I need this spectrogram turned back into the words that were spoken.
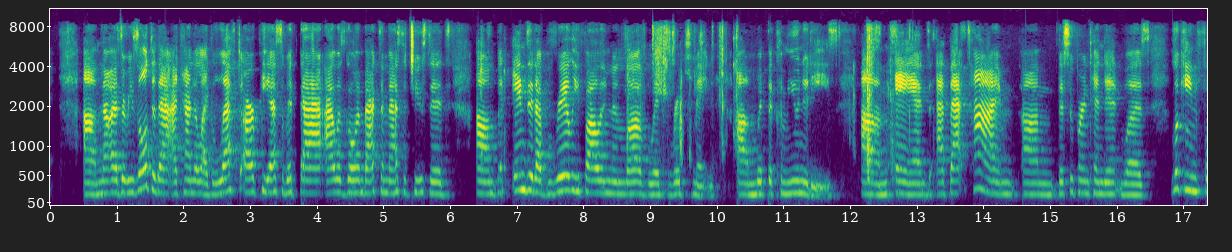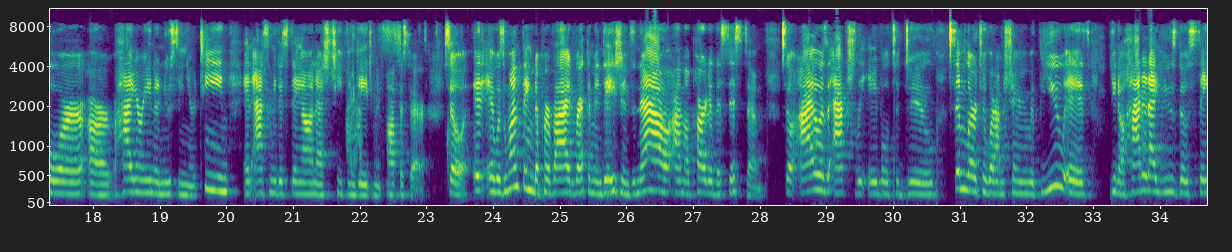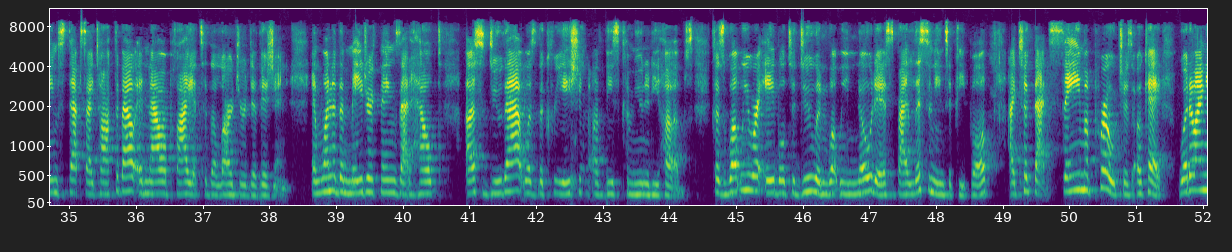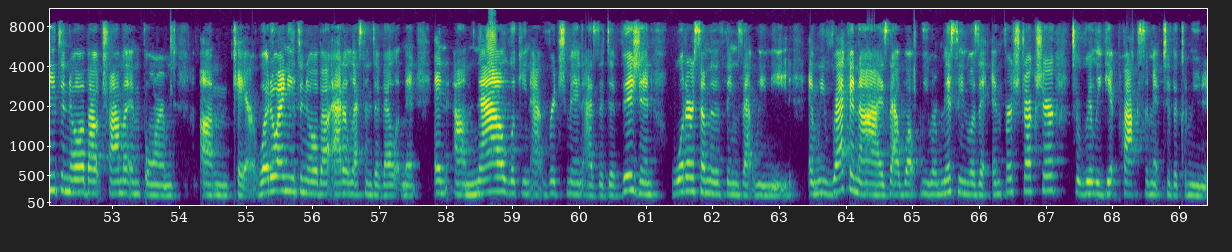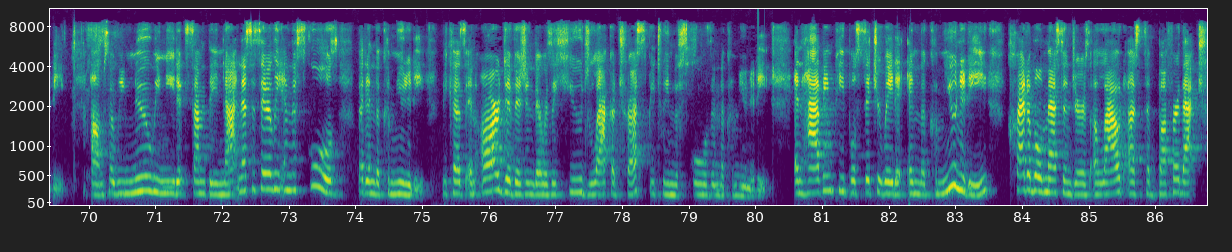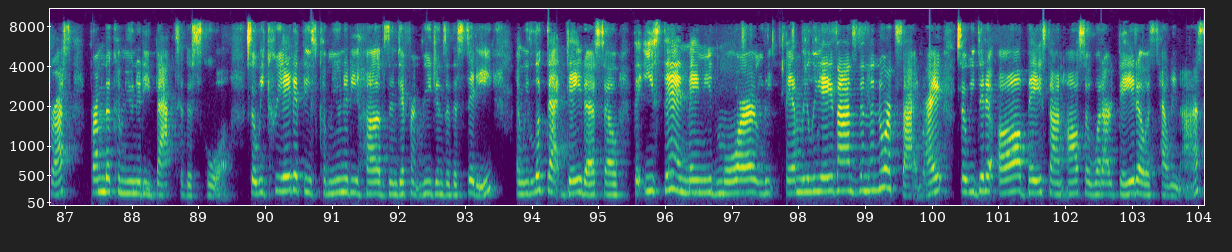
Um, now, as a result of that, I kind of like left RPS with that. I was going back to Massachusetts, um, but ended up really falling in love with Richmond, um, with the communities. Um, and at that time, um, the superintendent was looking for our hiring a new senior team and asked me to stay on as chief engagement officer. So it, it was one thing to provide recommendations. Now I'm a part of the system. So I was actually able to do similar to what I'm sharing with you is, you know, how did I use those same steps I talked about and now apply it to the larger division? And one of the major things that helped us do that was the creation of these community hubs. Because what we were able to do and what we noticed by listening to people, I took that same approach as okay, what do I need to know about trauma informed um, care? What do I need to know about adolescent development? And um, now looking at Richmond as a division, what are some of the things that we need? And we recognize that what we were missing was an infrastructure to really get proximate to the community. Um, so we knew we needed something not necessarily in the schools, but in the community. Because in our division, there was a huge lack of trust between the schools and the community. And having people situated in the community, credible messengers allowed us to buffer that trust from the community back to the school. So we created these community hubs in different regions of the city and we looked at data. So the East End may need more family liaisons than the North Side, right? So we did it all based on also what our data was telling us,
